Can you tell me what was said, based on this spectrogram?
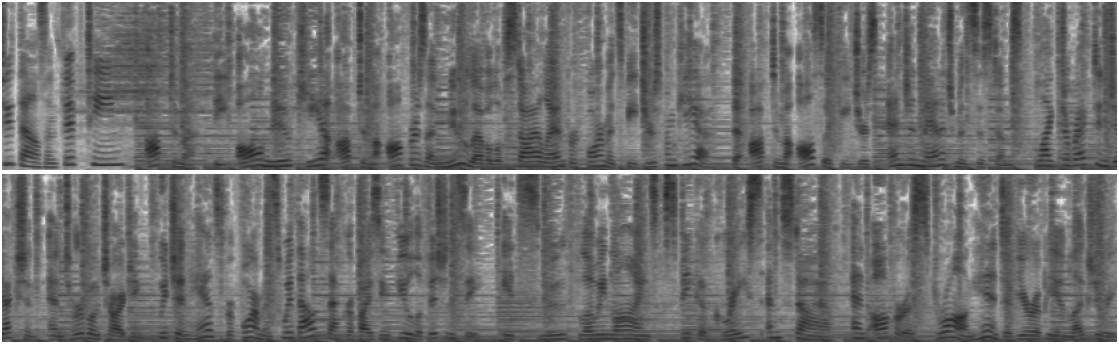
2015 Optima. The all-new Kia Optima offers a new level of style and performance features from Kia. The Optima also features engine management systems like direct injection and turbocharging, which enhance performance without sacrificing fuel efficiency. Its smooth flowing lines speak of grace and style and offer a strong hint of European luxury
